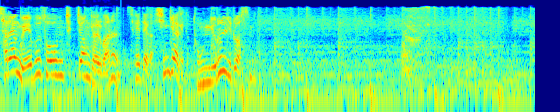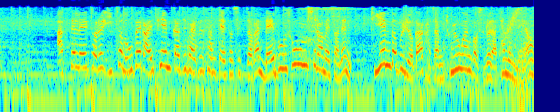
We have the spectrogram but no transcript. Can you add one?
차량 외부 소음 측정 결과는 세 대가 신기하게도 동률을 이루었습니다. 악셀레이터를 2500rpm까지 밟은 상태에서 측정한 내부 소음 실험에서는 BMW가 가장 조용한 것으로 나타났네요.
